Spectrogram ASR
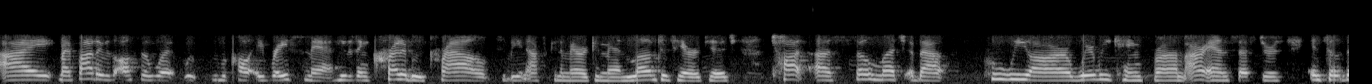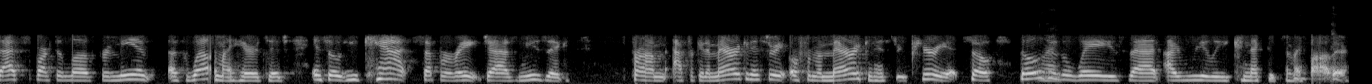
I, my father was also what we would call a race man. He was incredibly proud to be an African American man, loved his heritage, taught us so much about who we are, where we came from, our ancestors. And so that sparked a love for me as well, my heritage. And so you can't separate jazz music from African American history or from American history, period. So those right. are the ways that I really connected to my father.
